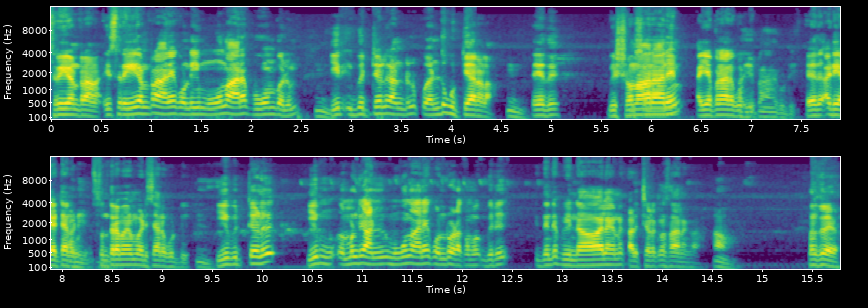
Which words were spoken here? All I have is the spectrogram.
ശ്രീകണ്ഠാന ഈ ശ്രീകണ്ഠ ആനയെ കൊണ്ട് ഈ മൂന്നാന പോകുമ്പോഴും. ഈ ഇവറ്റകൾ രണ്ട് രണ്ട് കുട്ടിയാനകളാണ്. ഏത്? വിശ്വനാഥനെയും അയ്യപ്പനാന കുട്ടി അയ്യപ്പനാനെ കുട്ടി ഏത് അടിയാറ്റാന അടി. സുന്ദരമേൻ മേടിച്ചാന കുട്ടി ഈ വിറ്റകൾ ഈ നമ്മൾ രണ്ട് മൂന്ന് ആനയെ കൊണ്ടു നടക്കുമ്പോൾ ഇവർ ഇതിന്റെ പിന്നാലെ അങ്ങനെ കളിച്ചടക്കുന്ന സാധനങ്ങളാണ് മനസ്സിലായോ?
